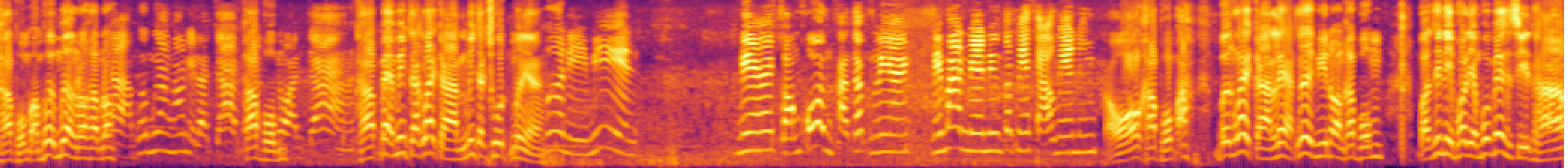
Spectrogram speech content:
ครับผมอำเภอเมืองเนาะครับเนาะ จ้าเพื่อเมืองเขานี่แหละจ้าครับผมก่อนจ้าครับแม่มีจักรายการมีจักชุดมื้อเนี่ย เมื่อนี้มี แม่สองโคมค่ะกับแม่แม่ม่านแม่หนึงกับแม่สาวแม่หนึงอ๋อครับผมอะเบิ่งรายการแรกเลยพี่น้องครับผมบัดที่นี่พ่อเลี้ยงผู้เม่งสิถาม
